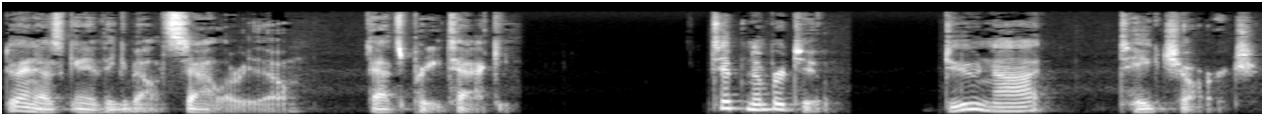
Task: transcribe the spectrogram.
don't ask anything about salary, though. That's pretty tacky. Tip number two do not take charge.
